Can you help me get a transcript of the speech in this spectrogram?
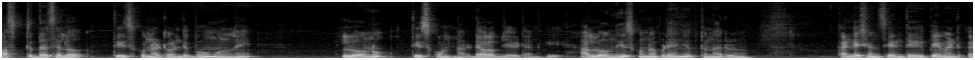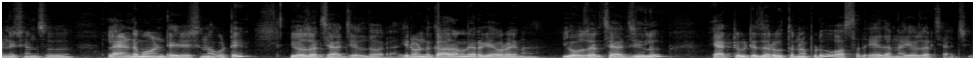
ఫస్ట్ దశలో తీసుకున్నటువంటి భూముల్ని లోను తీసుకుంటున్నారు డెవలప్ చేయడానికి. ఆ లోన్ తీసుకున్నప్పుడు ఏం చెప్తున్నారు? కండిషన్స్ ఏంటి? పేమెంట్ కండిషన్స్ ల్యాండ్ మానిటైజేషన్ ఒకటి యూజర్ ఛార్జీల ద్వారా. ఈ రెండు కాలంలో ఎరగ ఎవరైనా? యూజర్ ఛార్జీలు యాక్టివిటీ జరుగుతున్నప్పుడు వస్తుంది ఏదన్నా యూజర్ ఛార్జ్.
